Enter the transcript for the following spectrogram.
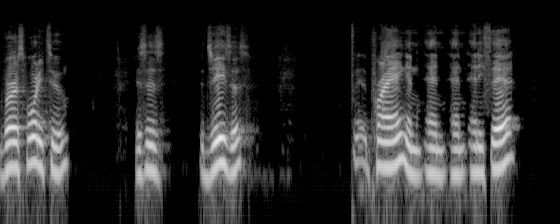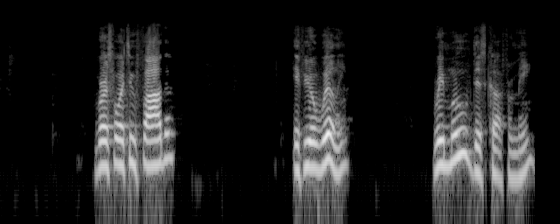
verse 42. This is Jesus praying, and, and, and, and he said, verse 42, Father, if you're willing, remove this cup from me.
